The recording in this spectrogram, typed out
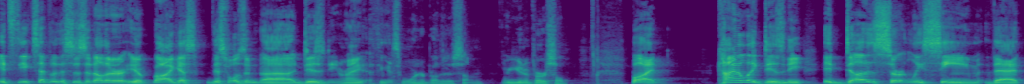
it's the except that this is another, you know, well, I guess this wasn't uh, Disney, right? I think it's Warner Brothers or something, or Universal. But kind of like Disney, it does certainly seem that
